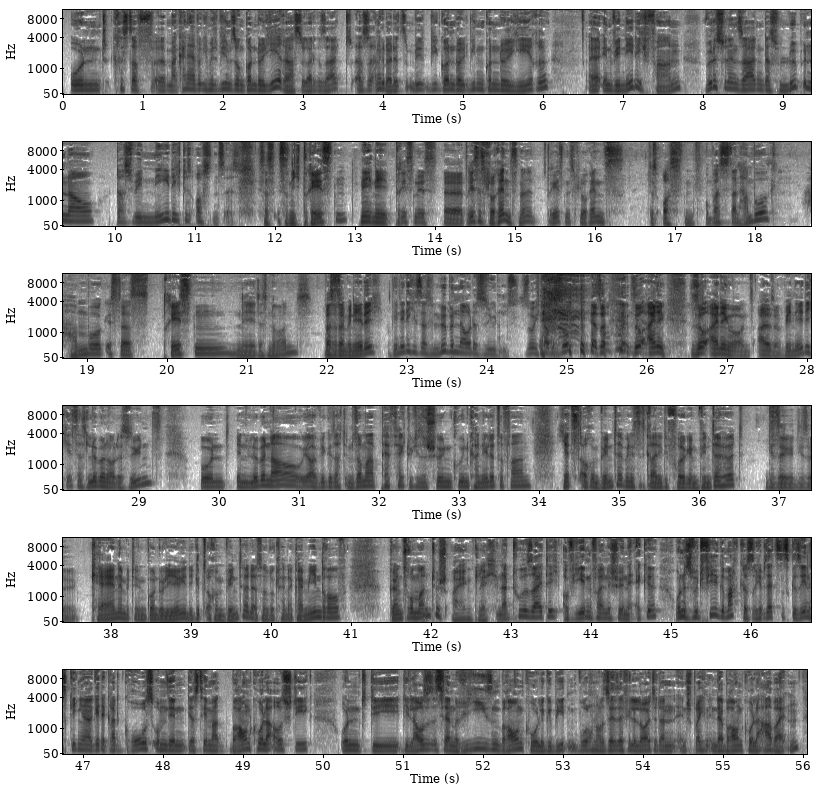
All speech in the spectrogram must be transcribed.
Und Christoph, äh, man kann ja wirklich mit wie so ein Gondoliere, hast du gerade gesagt, also angedeutet, wie, wie, Gondol, wie ein Gondoliere äh, in Venedig fahren. Würdest du denn sagen, dass Lübbenau das Venedig des Ostens ist? Ist das, ist das nicht Dresden? Nee, nee, Dresden ist, äh, Dresden ist Florenz, ne? Dresden ist Florenz des Ostens. Und was ist dann Hamburg? Hamburg ist das Dresden, nee, des Nordens. Was ist dann Venedig? Venedig ist das Lübbenau des Südens. So, ich glaube, so, so, so, einig, so einigen wir uns. Also, Venedig ist das Lübbenau des Südens. Und in Lübbenau, ja, wie gesagt, im Sommer perfekt durch diese schönen grünen Kanäle zu fahren. Jetzt auch im Winter, wenn ihr jetzt gerade die Folge im Winter hört. Diese, diese Kähne mit den Gondolieri, die gibt's auch im Winter. Da ist noch so ein kleiner Kamin drauf. Ganz romantisch eigentlich. naturseitig auf jeden Fall eine schöne Ecke und es wird viel gemacht, Christoph. Ich habe letztens gesehen, es ging ja geht ja gerade groß um den das Thema Braunkohleausstieg und die die Lausitz ist ja ein riesen Braunkohlegebiet, wo auch noch sehr sehr viele Leute dann entsprechend in der Braunkohle arbeiten.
